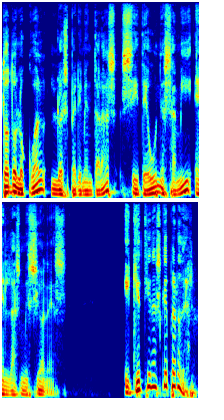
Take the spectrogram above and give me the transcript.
Todo lo cual lo experimentarás si te unes a mí en las misiones. ¿Y qué tienes que perder?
